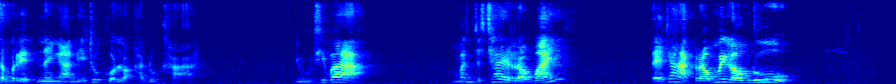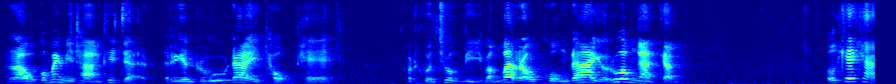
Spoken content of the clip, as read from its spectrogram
สำเร็จในงานนี้ทุกคนหรอกค่ะลูกค้าอยู่ที่ว่ามันจะใช่เราไหม แต่ถ้าหากเราไม่ลองดู เราก็ไม่มีทางที่จะเรียนรู้ได้ถ่องแท้ ขอทุกคนโชคดีหวังว่าเราคงได้ร่วมงานกัน โอเคค่ะ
